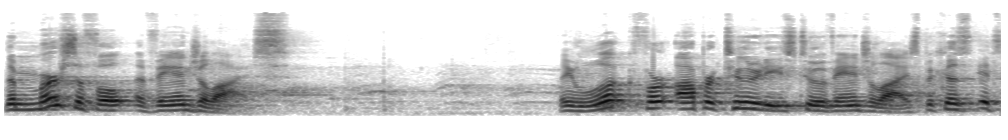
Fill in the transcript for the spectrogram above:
The merciful evangelize. They look for opportunities to evangelize because it's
